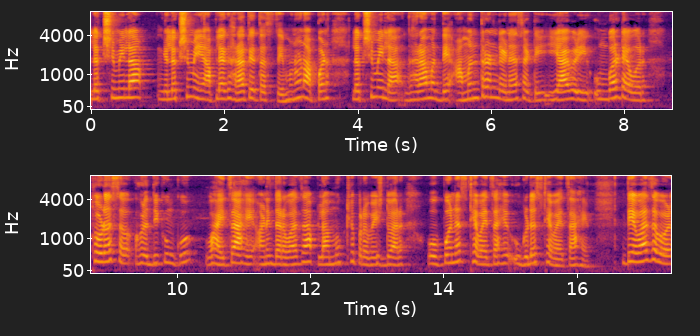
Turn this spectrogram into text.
लक्ष्मीला लक्ष्मी आपल्या घरात येत असते. म्हणून आपण लक्ष्मीला घरामध्ये आमंत्रण देण्यासाठी यावेळी उंबरट्यावर थोडंसं हळदी कुंकू व्हायचं आहे आणि दरवाजा आपला मुख्य प्रवेशद्वार ओपनच ठेवायचं आहे उघडच ठेवायचं आहे. देवाजवळ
